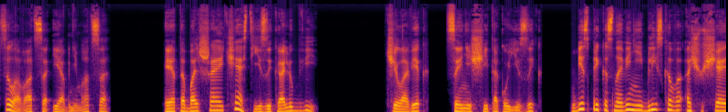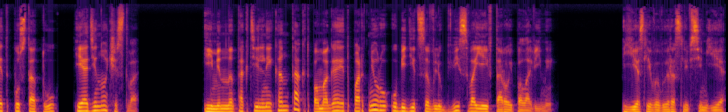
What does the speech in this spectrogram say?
целоваться и обниматься – это большая часть языка любви. Человек, ценящий такой язык, без прикосновений близкого ощущает пустоту и одиночество. Именно тактильный контакт помогает партнеру убедиться в любви своей второй половины. Если вы выросли в семье,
